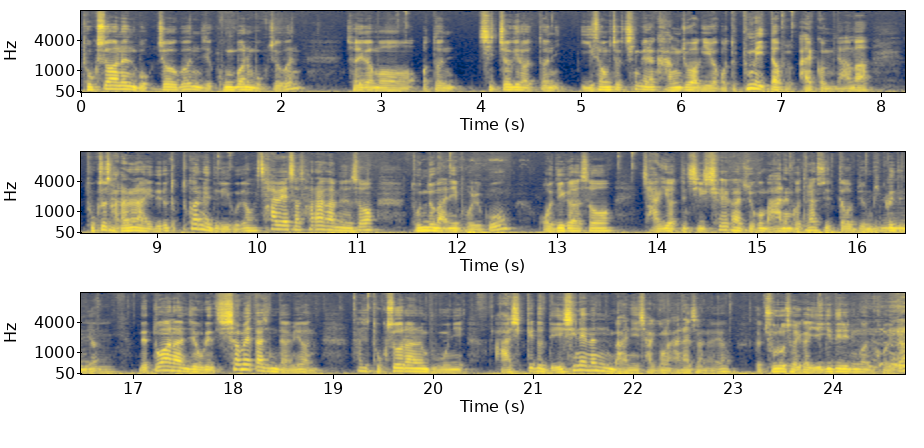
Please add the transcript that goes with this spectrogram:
독서하는 목적은 이제 공부하는 목적은 저희가 뭐 어떤 지적인 어떤 이성적 측면을 강조하기 위한 것도 분명히 있다고 알 겁니다. 아마 독서 잘하는 아이들은 똑똑한 애들이고요. 사회에서 살아가면서 돈도 많이 벌고 어디 가서 자기 어떤 지식을 가지고 많은 것을 할 수 있다고 좀 믿거든요. 음. 근데 또 하나 이제 우리 시험에 따진다면 사실 독서라는 부분이 아쉽게도 내신에는 많이 작용을 안 하잖아요. 그러니까 주로 저희가 얘기 드리는 건 거의 다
